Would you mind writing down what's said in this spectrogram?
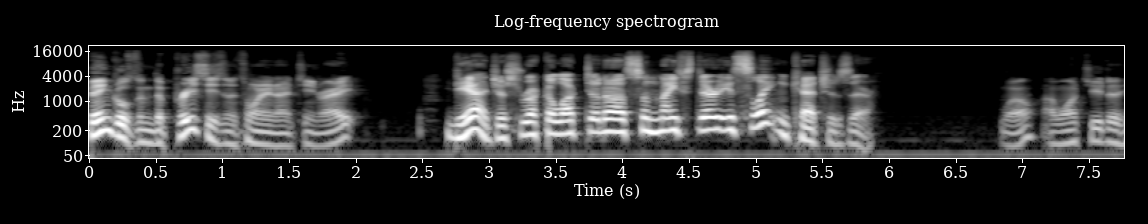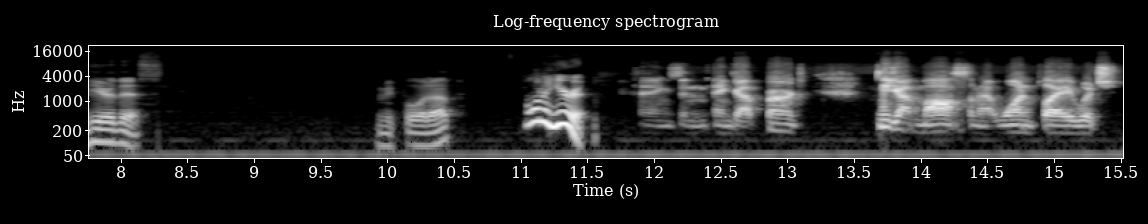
Bengals in the preseason of 2019, right? Yeah, just recollected uh, some nice Darius Slayton catches there. Well, I want you to hear this. Let me pull it up. I want to hear it. Things and, and got burnt. He got Moss on that one play, which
